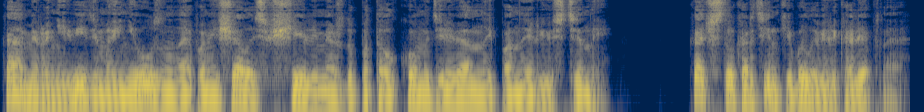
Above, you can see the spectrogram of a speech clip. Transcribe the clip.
Камера, невидимая и неузнанная, помещалась в щели между потолком и деревянной панелью стены. Качество картинки было великолепное.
